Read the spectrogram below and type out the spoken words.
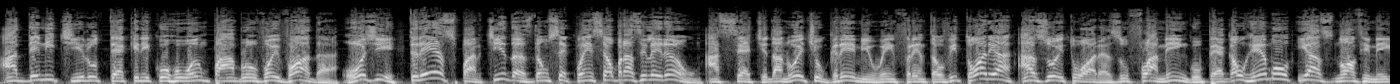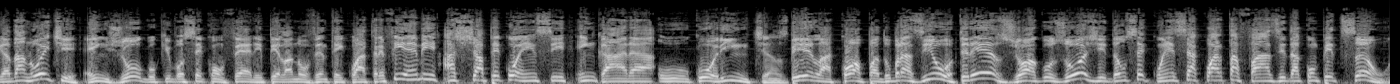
a demitir o técnico Juan Pablo Voivoda. Hoje, três partidas dão sequência ao Brasileirão. Às sete da noite, o Grêmio enfrenta o Vitória. Às oito horas, o Flamengo pega o Remo. E às nove e meia da noite, em jogo que você confere pela 94 FM, a Chapecoense encara o Corinthians. Pela Copa do Brasil, três jogos hoje dão sequência à quarta fase da competição.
